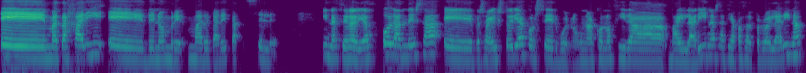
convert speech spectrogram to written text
Eh, Matahari, eh, de nombre Margareta Selle, y nacionalidad holandesa, eh, pues a la historia por ser, bueno, una conocida bailarina, se hacía pasar por bailarina.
